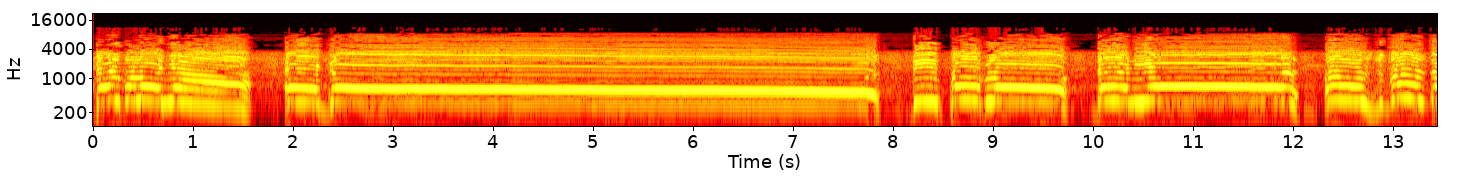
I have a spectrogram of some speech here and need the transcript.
del Bologna e gol di Pablo Daniel Osvaldo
